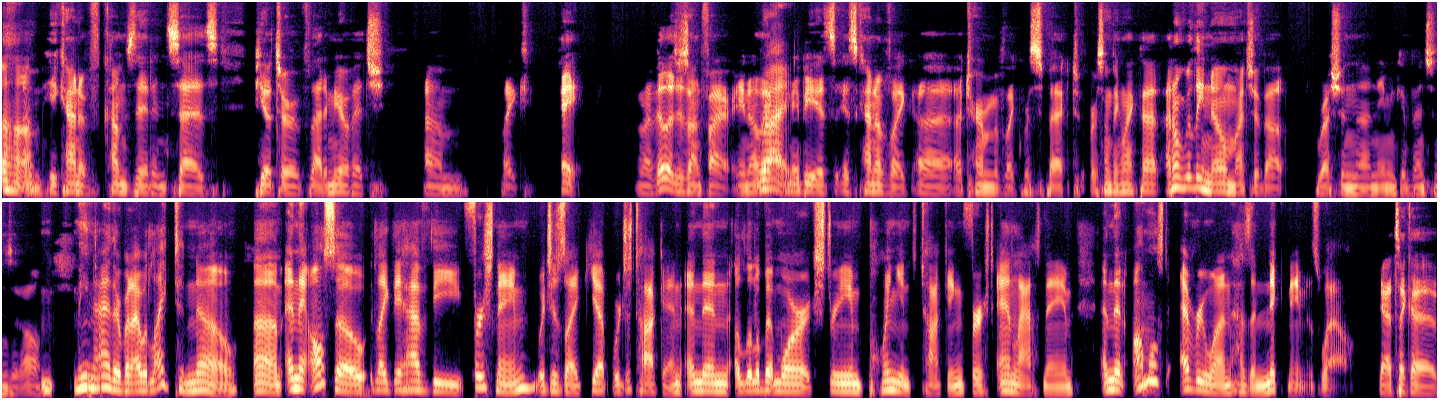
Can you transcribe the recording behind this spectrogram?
Uh huh. um, he kind of comes in and says Pyotr Vladimirovich um like my village is on fire you know like Right. maybe it's it's kind of like a, a term of like respect or something like that i don't really know much about russian uh, naming conventions at all Me neither, but I would like to know. Um, and they also like they have the first name, which is like, yep, we're just talking, and then a little bit more extreme, poignant talking, first and last name, and then almost everyone has a nickname as well. yeah it's like a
